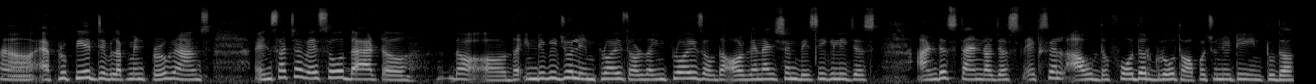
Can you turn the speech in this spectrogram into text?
uh, appropriate development programs in such a way so that uh, the uh, the individual employees or the employees of the organization basically just understand or just excel out the further growth opportunity into the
